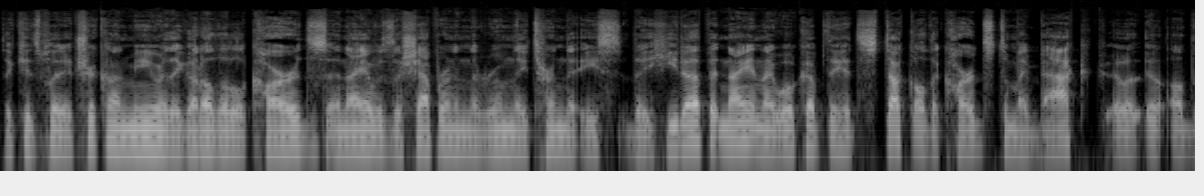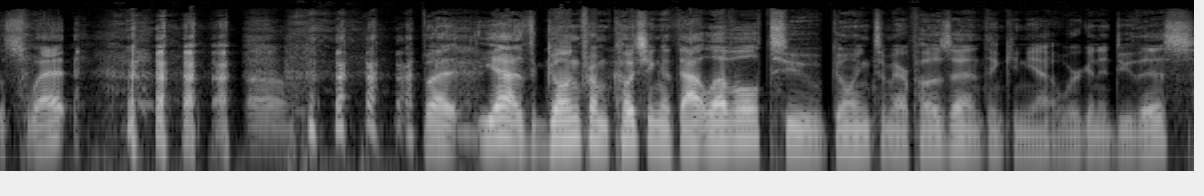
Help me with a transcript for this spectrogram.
the kids played a trick on me where they got all the little cards, and I was the chaperone in the room. They turned the ace, the heat up at night, and I woke up. They had stuck all the cards to my back, uh, all the sweat. um, but yeah, going from coaching at that level to going to Mariposa and thinking, yeah, we're gonna do this,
